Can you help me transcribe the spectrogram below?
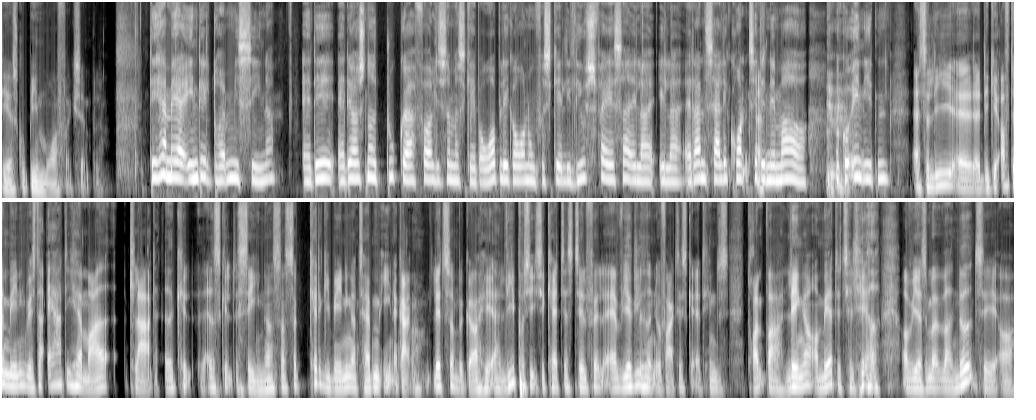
det at skulle blive mor, for eksempel. Det her med at inddele drømmen i scener, er det, er det også noget, du gør for ligesom at skabe overblik over nogle forskellige livsfaser, eller, eller er der en særlig grund til, at det er nemmere at, at gå ind i den? Altså lige, øh, det giver ofte mening, hvis der er de her meget klart adskilte scener, så, så kan det give mening at tage dem en af gangen. Lidt som vi gør her. Lige præcis i Katjas tilfælde er virkeligheden jo faktisk, at hendes drøm var længere og mere detaljeret, og vi har simpelthen været nødt til at,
